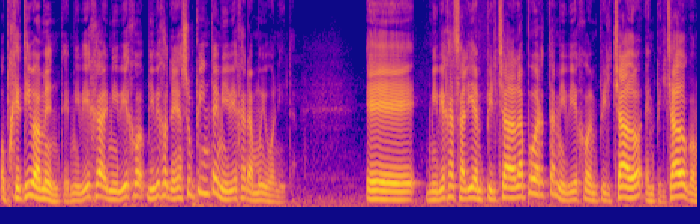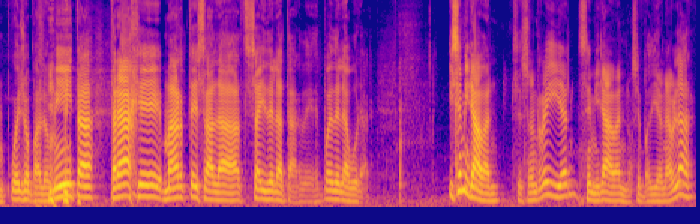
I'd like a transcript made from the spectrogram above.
objetivamente, mi vieja y mi viejo, mi viejo tenía su pinta y mi vieja era muy bonita. Eh, mi vieja salía empilchada a la puerta, mi viejo empilchado, empilchado con cuello palomita, traje, martes a las 6 de la tarde, después de laburar. Y se miraban, se sonreían, se miraban, no se podían hablar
